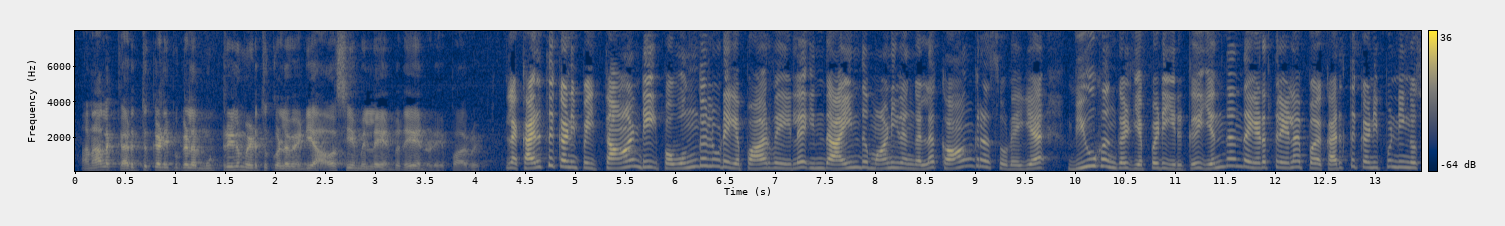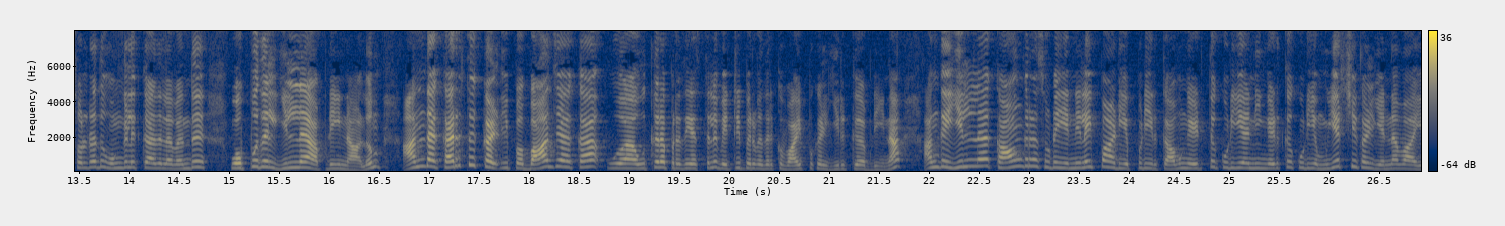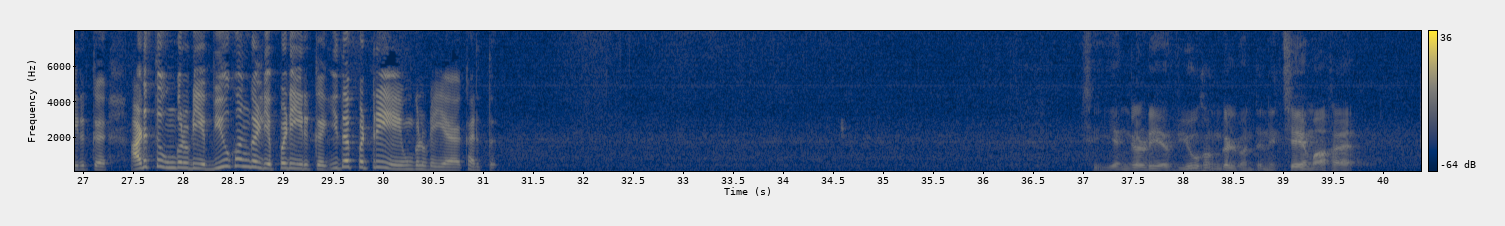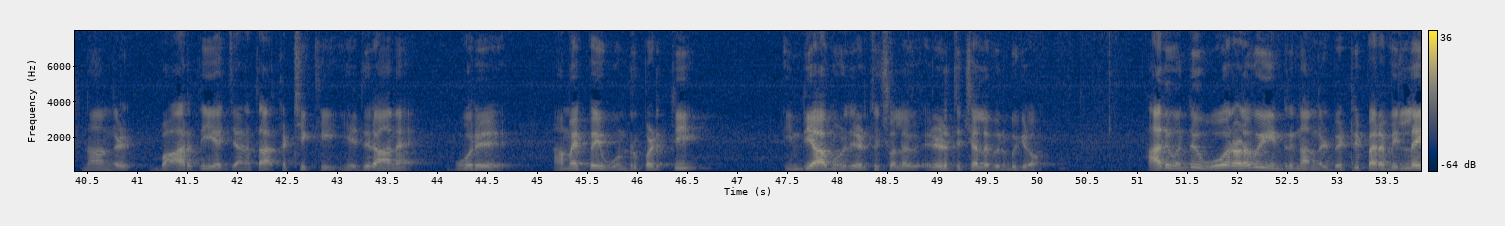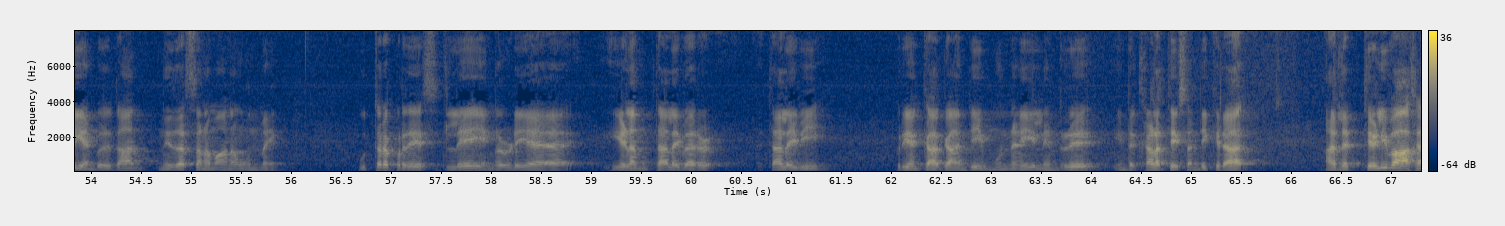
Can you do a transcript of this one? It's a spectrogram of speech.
அதனால் கருத்து கணிப்புகளை முற்றிலும் எடுத்துக்கொள்ள வேண்டிய அவசியம் இல்லை என்பதே என்னுடைய பார்வை. இல்ல கருத்து கணிப்பை தாண்டி இப்போ உங்களுடைய பார்வையில இந்த ஐந்து மாநிலங்கள்ல காங்கிரஸுடைய வியூகங்கள் எப்படி இருக்கு? எந்தெந்த இடத்துல எல்லாம் இப்ப கருத்து கணிப்பு நீங்க சொல்றது உங்களுக்கு அதுல வந்து ஒப்புதல் இல்லை அப்படின்னாலும் அந்த கருத்துக்கள் இப்ப பாஜக உத்தரப்பிரதேசத்தில் உத்தரப்பிரதேசத்துல வெற்றி பெறுவதற்கு வாய்ப்புகள் இருக்கு அப்படின்னா அங்க இல்ல காங்கிரஸுடைய நிலைப்பாடு எப்படி இருக்கு? அவங்க எடுக்கக்கூடிய நீங்க எடுக்கக்கூடிய முயற்சிகள் என்னவா இருக்கு? அடுத்து உங்களுடைய வியூகங்கள் எப்படி இருக்கு? இதை பற்றி உங்களுடைய கருத்து. எங்களுடைய வியூகங்கள் வந்து நிச்சயமாக நாங்கள் பாரதிய ஜனதா கட்சிக்கு எதிரான ஒரு அமைப்பை ஒன்றுபடுத்தி இந்தியா முழுது எடுத்து சொல்ல எடுத்து செல்ல விரும்புகிறோம். அது வந்து ஓரளவு இன்று நாங்கள் வெற்றி பெறவில்லை என்பதுதான் நிதர்சனமான உண்மை. உத்தரப்பிரதேசத்திலே எங்களுடைய இளம் தலைவர் தலைவி பிரியங்கா காந்தி முன்னணியில் நின்று இந்த களத்தை சந்திக்கிறார். அதில் தெளிவாக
